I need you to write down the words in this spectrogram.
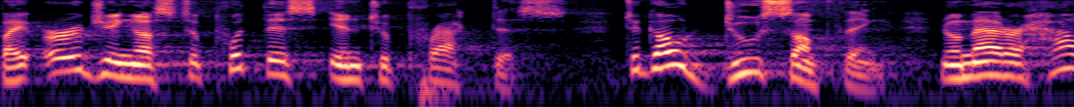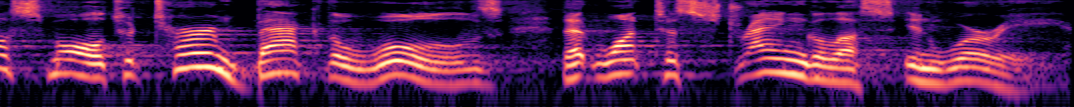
by urging us to put this into practice, to go do something, no matter how small, to turn back the wolves that want to strangle us in worry.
